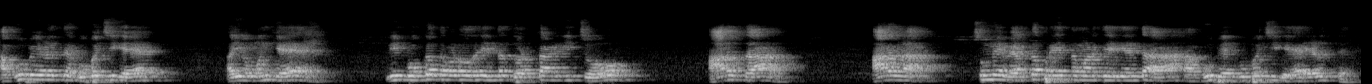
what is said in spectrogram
ಆ ಗೂಬೆ ಹೇಳುತ್ತೆ ಗುಬ್ಬಚ್ಚಿಗೆ, ಅಯ್ಯೋ ಮಂಕೆ, ನೀನ್ ಬೊಕ್ಕ ತಗೊಂಡೋದ್ರೆ ಇಂಥ ದೊಡ್ಡ ಕಾಡ್ಗಿಚ್ಚು ಹಾರುತ್ತಾ? ಹಾರಲ್ಲ ಸುಮ್ಮನೆ ವ್ಯರ್ಥ ಪ್ರಯತ್ನ ಮಾಡ್ತಾ ಅಂತ ಆ ಗೂಬೆ ಗುಬ್ಬಚ್ಚಿಗೆ ಹೇಳುತ್ತೆ.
